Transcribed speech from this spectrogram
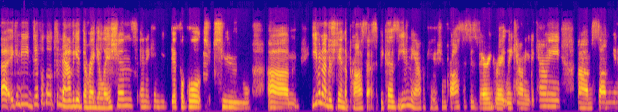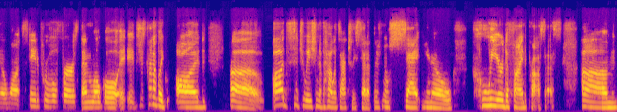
Uh, it can be difficult to navigate the regulations and it can be difficult to um, even understand the process because even the application process is very greatly county to county. Um, some you know want state approval first then local. It, it's just kind of like odd uh, odd situation of how it's actually set up. There's no set you know clear defined process. Um,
